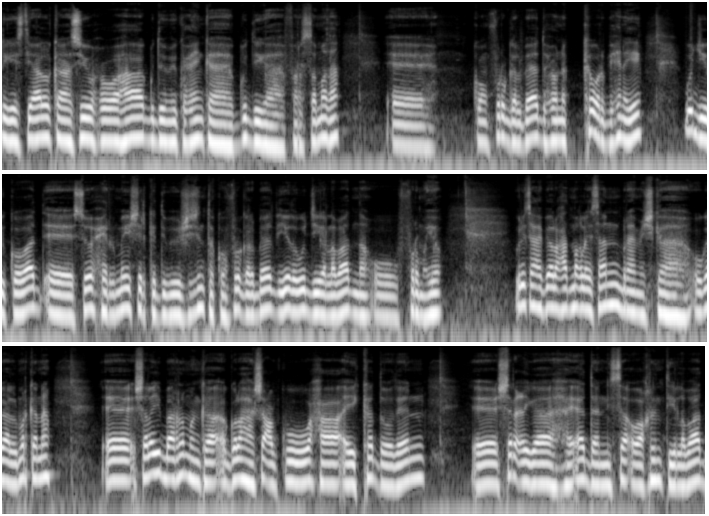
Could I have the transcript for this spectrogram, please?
dhegeystayaaalkaasi wuxuu ahaa guddoomiye ku-xigeenka guddiga farsamada ee koonfur galbeed wuxuuna ka warbixinayay wejiga koowaad ee soo xirmay shirka dib u heshiisinta koonfur galbeed iyadoo wejiga labaadna uu furmayo weli saaxiib yaal waxaad maqlaysaan barnaamijka ogaal markana shalay baarlamanka golaha shacabku waxa ay ka doodeen sharciga hay'adda nisa oo akhrintii labaad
